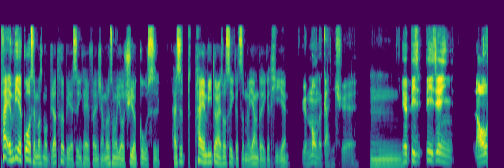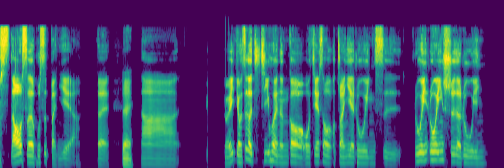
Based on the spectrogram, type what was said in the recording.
拍 MV 的过程有什么比较特别的事情可以分享？有没有什么有趣的故事？还是拍 MV 对你来说是一个怎么样的一个体验？圆梦的感觉，嗯，因为毕毕竟饶饶舌不是本业啊，对对。那有有这个机会能够我接受专业录音室录音录音师的录音，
